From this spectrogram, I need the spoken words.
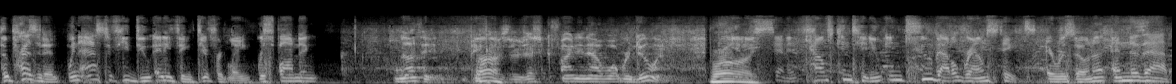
the president, when asked if he'd do anything differently, responding, Nothing, because they're just finding out what we're doing. In the Senate, counts continue in two battleground states, Arizona and Nevada,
